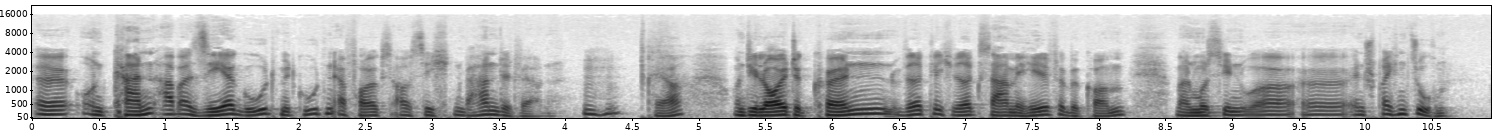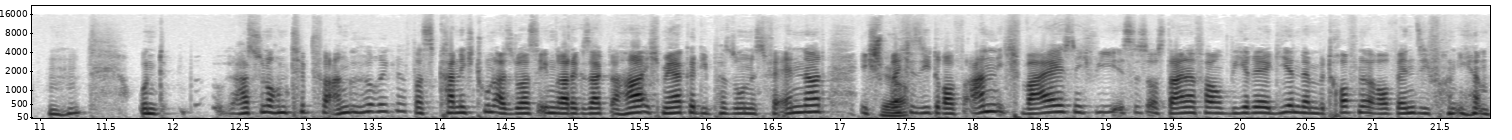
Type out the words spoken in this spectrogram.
äh, und kann aber sehr gut mit guten Erfolgsaussichten behandelt werden. Mhm. Ja? Und die Leute können wirklich wirksame Hilfe bekommen. Man muss sie nur äh, entsprechend suchen. Mhm. Und hast du noch einen Tipp für Angehörige? Was kann ich tun? Also du hast eben gerade gesagt, aha, ich merke, die Person ist verändert. Ich spreche ja. sie darauf an. Ich weiß nicht, wie ist es aus deiner Erfahrung, wie reagieren denn Betroffene darauf, wenn sie von ihrem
